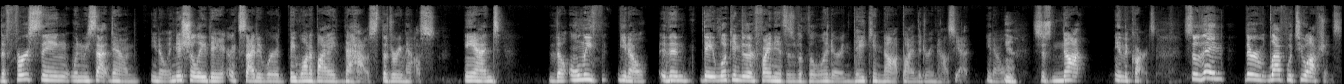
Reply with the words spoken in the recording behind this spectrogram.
the first thing when we sat down, you know, initially they excited where they want to buy the house, the dream house. And the only, you know, then they look into their finances with the lender and they cannot buy the dream house yet. You know, yeah. it's just not in the cards. So then they're left with two options.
